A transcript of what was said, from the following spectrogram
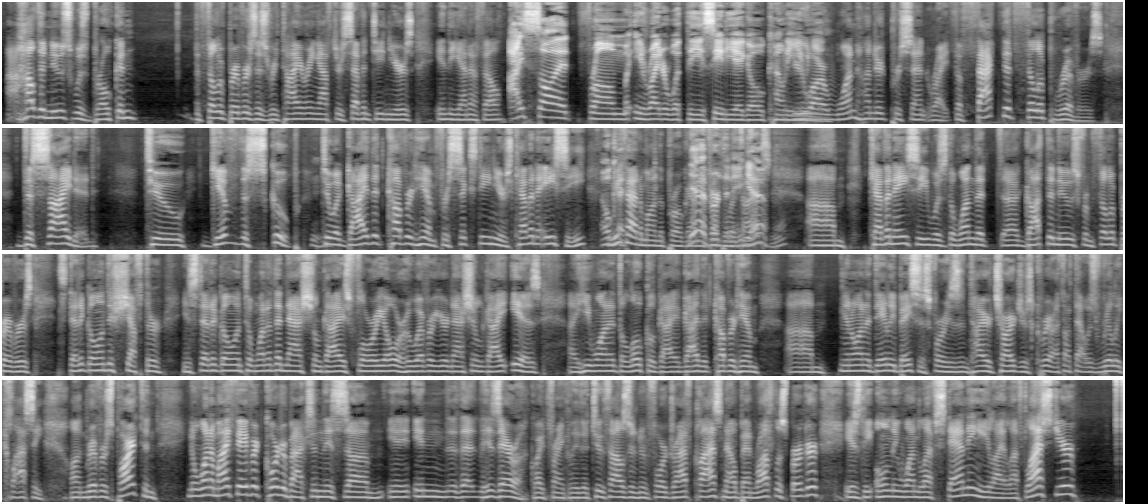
how the news was broken? The Philip Rivers is retiring after 17 years in the NFL? I saw it from a writer with the San Diego County you Union. are 100% right. The fact that Philip Rivers decided to give the scoop mm-hmm. to a guy that covered him for 16 years, Kevin Acee. Okay. We've had him on the program. Yeah, I've heard the name. Yeah. yeah. Um, Kevin Acee was the one that uh, got the news from Philip Rivers. Instead of going to Schefter, instead of going to one of the national guys, Florio or whoever your national guy is, uh, he wanted the local guy, a guy that covered him, um, you know, on a daily basis for his entire Chargers career. I thought that was really classy on Rivers' part, and you know, one of my favorite quarterbacks in this um, in, in the, his era, quite frankly, the 2004 draft class. Now Ben Roethlisberger is the only one left standing. Eli left last year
